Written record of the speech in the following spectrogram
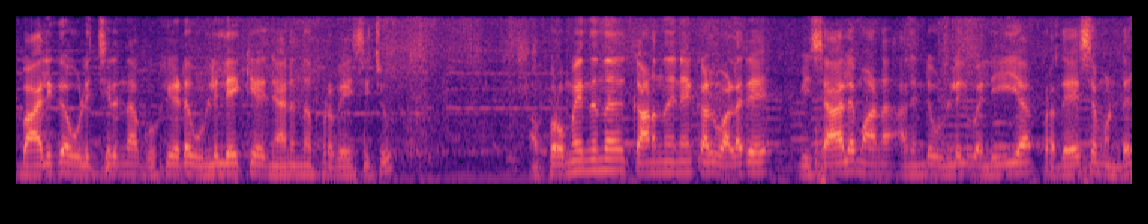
ബാലിക ഒളിച്ചിരുന്ന ഗുഹയുടെ ഉള്ളിലേക്ക് ഞാനൊന്ന് പ്രവേശിച്ചു. പുറമേ നിന്ന് കാണുന്നതിനേക്കാൾ വളരെ വിശാലമാണ് അതിന്റെ ഉള്ളിൽ വലിയ പ്രദേശമുണ്ട്.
